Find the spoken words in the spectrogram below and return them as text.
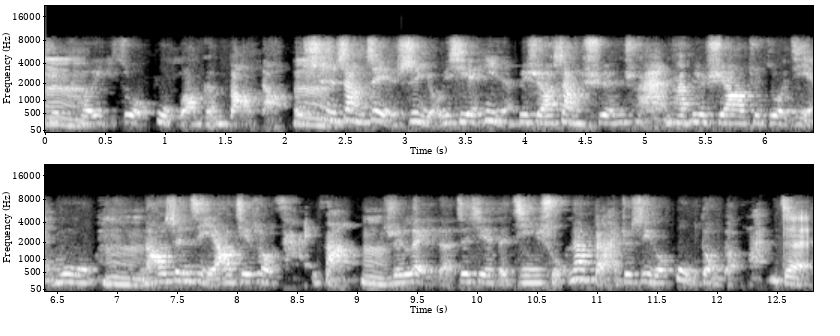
是可以做曝光跟报道，而、嗯、事实上这也是有一些艺人必须要上宣传，他必须要去做节目，嗯，然后甚至也要接受采访，嗯。之类的这些的基础，那本来就是一个互动的环节。对，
